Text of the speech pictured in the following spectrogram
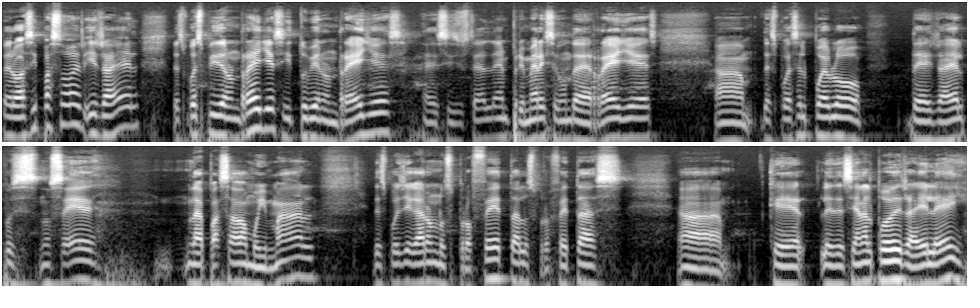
pero así pasó Israel. Después pidieron reyes y tuvieron reyes. Eh, si ustedes leen primera y segunda de reyes, después el pueblo de Israel, pues no sé, la pasaba muy mal. Después llegaron los profetas, los profetas ah, que les decían al pueblo de Israel, hey,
